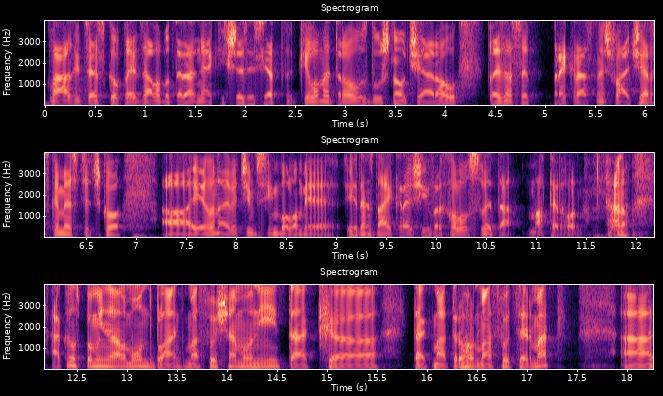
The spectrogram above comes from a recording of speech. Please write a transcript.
kvázi cez kopec, alebo teda nejakých 60 kilometrov vzdušnou čiarou. To je zase prekrásne švajčiarske mestečko a jeho najväčším symbolom je jeden z najkrajších vrcholov sveta, Matterhorn. Áno, ako som spomínal, Mont Blanc má svoj Chamonix, tak, eh, tak Matterhorn má svoj Cermat a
